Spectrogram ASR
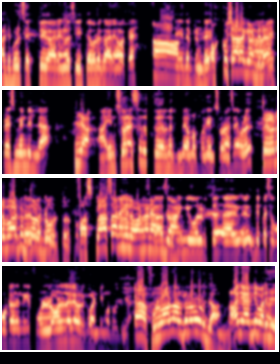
അടിപൊളി സെറ്റ് കാര്യങ്ങൾ സീറ്റ് കവർ കാര്യങ്ങളൊക്കെ ചെയ്തിട്ടുണ്ട്. ഒക്കെ ഉഷാറൊക്കെ ഉണ്ടല്ലേ റീപ്ലേസ്മെന്റ് ഇല്ല. ഇല്ല. ഇൻഷുറൻസ് ഇത് തീർന്നിട്ടുണ്ട്. നമ്മൾ പുതിയ ഇൻഷുറൻസ് നമ്മൾ തേർഡ് പാർട്ടി കൊടുക്കും. ഫസ്റ്റ് ക്ലാസ് ആണെങ്കിൽ ലോൺ ആണെങ്കിൽ ഇത് പൈസ കൂട്ടാന്നുണ്ടെങ്കിൽ ഫുൾ ലോണിൽ അവർക്ക് വണ്ടി കൊണ്ടുപോയി ഫുൾ ഓൺ അൾട്ടോ കൊടുക്കാം ആ ഗ്യാരണ്ടി പറഞ്ഞു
